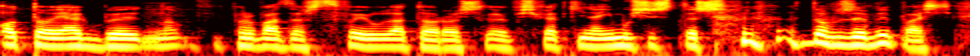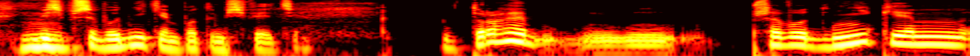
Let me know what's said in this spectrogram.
oto jakby no, wprowadzasz swoją latorośl w świat kina i musisz też dobrze wypaść, być przewodnikiem po tym świecie. trochę mm, przewodnikiem.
